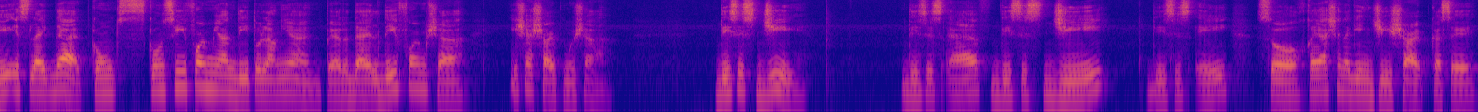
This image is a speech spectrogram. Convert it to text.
E is like that. Kung, kung C form yan, dito lang yan. Pero dahil D form siya, isa-sharp mo siya. This is G. This is F. This is G. This is A. So, kaya siya naging G sharp kasi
